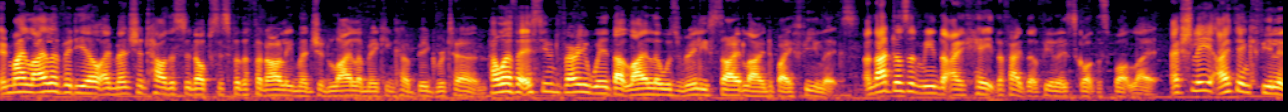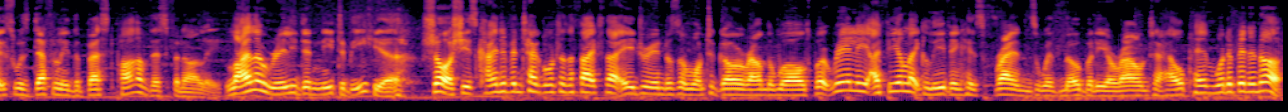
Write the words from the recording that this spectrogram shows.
In my Lila video, I mentioned how the synopsis for the finale mentioned Lila making her big return. However, it seemed very weird that Lila was really sidelined by Felix. And that doesn't mean that I hate the fact that Felix got the spotlight. Actually, I think Felix was definitely the best part of this finale. Lila really didn't need to be here. Sure, she's kind of integral to the fact that Adrien doesn't want to go around the world, but really, I feel like leaving his friends with nobody around to help him would have been enough.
